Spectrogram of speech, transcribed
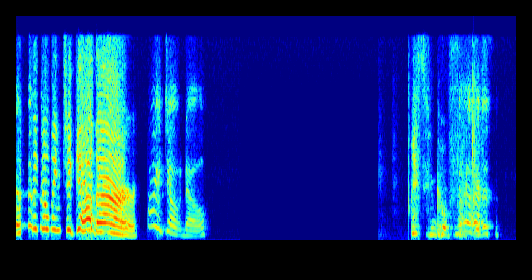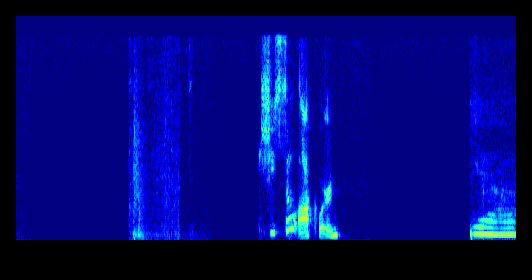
they going together? I don't know. I said go fuck yourself. She's so awkward. Yeah.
